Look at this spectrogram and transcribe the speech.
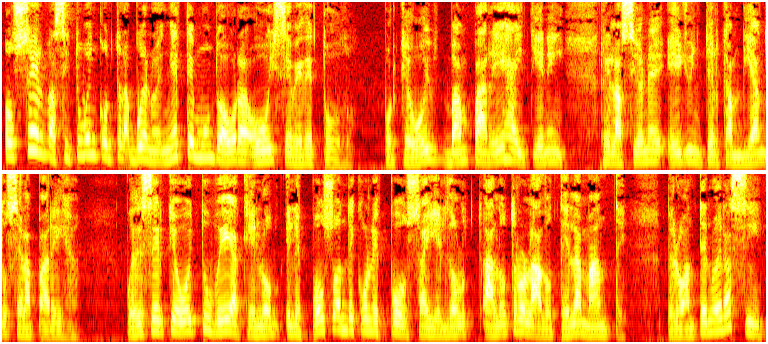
Observa si tú vas a encontrar, bueno, en este mundo ahora hoy se ve de todo, porque hoy van pareja y tienen relaciones ellos intercambiándose la pareja. Puede ser que hoy tú veas que el, esposo ande con la esposa y el al otro lado te el amante, pero antes no era así.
